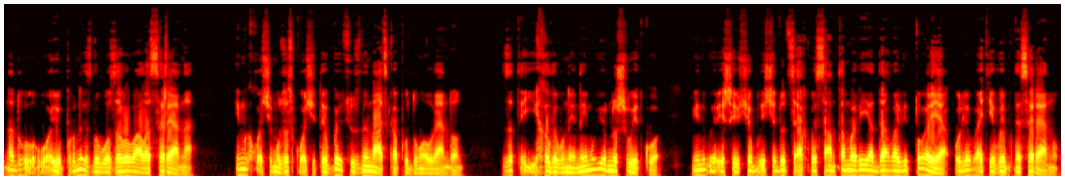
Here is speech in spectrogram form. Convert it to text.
Над головою пронизливо завивала сирена. І ми хочемо заскочити вбивцю зненацька, подумав Лендон. Зате їхали вони неймовірно швидко. Він вирішив, що ближче до церкви Санта Марія Дела Віторія у ліветі вимкне сирену.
